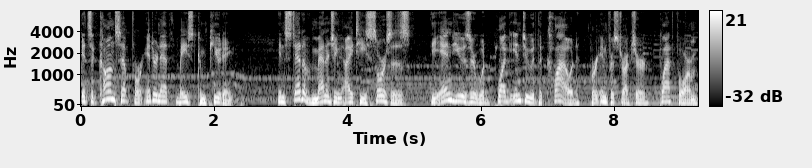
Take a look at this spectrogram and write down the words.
It's a concept for internet based computing. Instead of managing IT sources, the end user would plug into the cloud for infrastructure, platform,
